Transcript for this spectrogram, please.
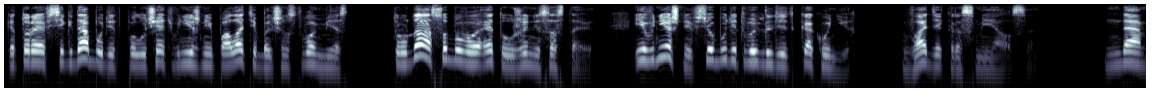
которая всегда будет получать в Нижней Палате большинство мест. Труда особого это уже не составит. И внешне все будет выглядеть как у них. Вадик рассмеялся. Да,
